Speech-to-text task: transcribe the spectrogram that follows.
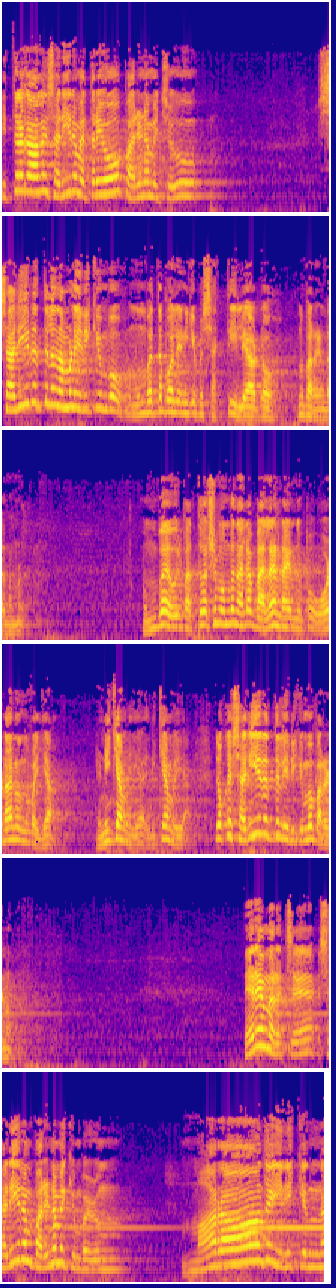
ഇത്ര കാലം ശരീരം എത്രയോ പരിണമിച്ചു. ശരീരത്തിൽ നമ്മൾ ഇരിക്കുമ്പോ മുമ്പത്തെ പോലെ എനിക്കിപ്പോ ശക്തി ഇല്ല കേട്ടോ എന്ന് പറയണ്ട നമ്മൾ മുമ്പ് ഒരു പത്ത് വർഷം മുമ്പ് നല്ല ബലം ഉണ്ടായിരുന്നു. ഇപ്പൊ ഓടാനൊന്നും വയ്യ. എണീക്കാൻ വയ്യ ഇരിക്കാൻ വയ്യ. ഇതൊക്കെ ശരീരത്തിൽ ഇരിക്കുമ്പോ പറയണു. നേരെ മറിച്ച് ശരീരം പരിണമിക്കുമ്പോഴും മാറാതെ ഇരിക്കുന്ന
